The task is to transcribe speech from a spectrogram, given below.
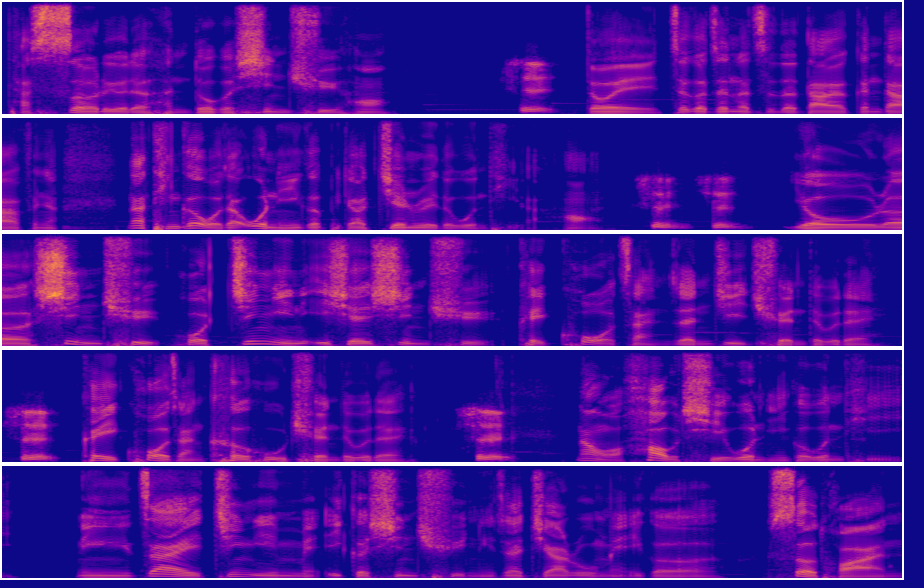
他涉猎了很多个兴趣，哈，是对，这个真的值得大家跟大家分享。那霆哥，我再问你一个比较尖锐的问题了，哈，是是，有了兴趣或经营一些兴趣，可以扩展人际圈，对不对？是可以扩展客户圈，对不对？是。那我好奇问你一个问题：你在经营每一个兴趣，你在加入每一个社团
